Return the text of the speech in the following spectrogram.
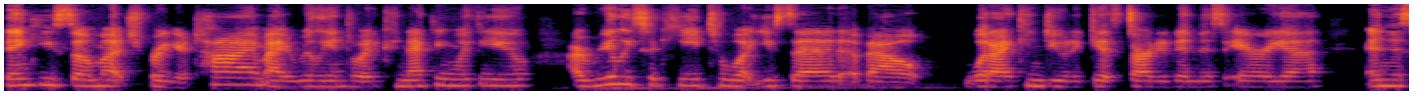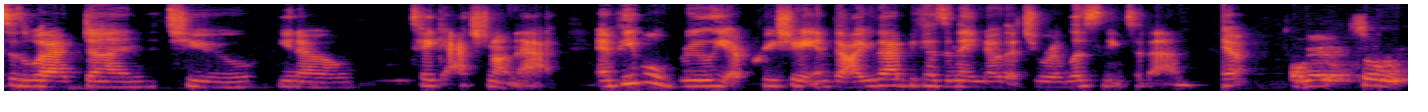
thank you so much for your time. I really enjoyed connecting with you. I really took heed to what you said about what I can do to get started in this area. And this is what I've done to, you know, take action on that. And people really appreciate and value that because then they know that you are listening to them. Yep. Okay, so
